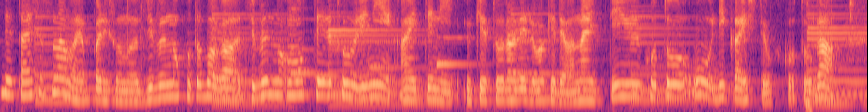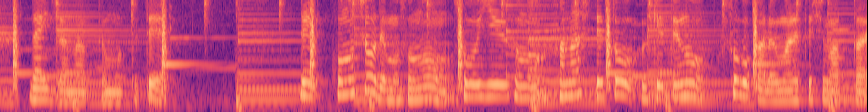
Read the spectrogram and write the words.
で大切なのはやっぱりその自分の言葉が自分の思っている通りに相手に受け取られるわけではないっていうことを理解しておくことが大事だなって思っててでこの章でもそのそういうその話し手と受け手の祖母から生まれてしまった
